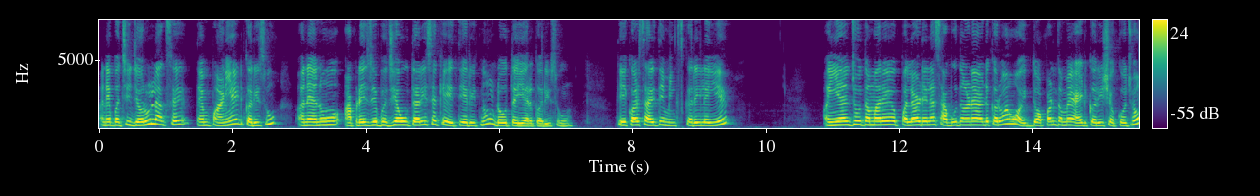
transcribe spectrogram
અને પછી જરૂર લાગશે તેમ પાણી એડ કરીશું અને એનું આપણે જે ભજીયા ઉતારી શકીએ તે રીતનું ડો તૈયાર કરીશું. તો એકવાર સારી રીતે મિક્સ કરી લઈએ. અહીંયા જો તમારે પલાળેલા સાબુદાણા એડ કરવા હોય તો પણ તમે એડ કરી શકો છો.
